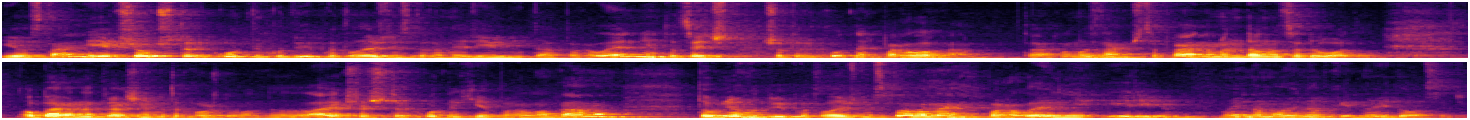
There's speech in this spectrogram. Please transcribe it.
І останнє, якщо в чотирикутнику дві протилежні сторони рівні та паралельні, то цей чотирикутник паралограм. Так? Ну, Ми знаємо, що це правильно, ми недавно це доводили. Оберене твердження ми також доводили. А якщо чотирикутник є паралограмом, то в нього дві протилежні сторони паралельні і рівні. Ну і на мові необхідно і досить.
